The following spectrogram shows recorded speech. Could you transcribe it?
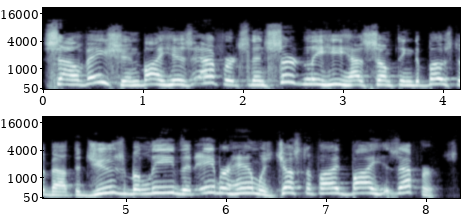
salvation by his efforts, then certainly he has something to boast about. The Jews believed that Abraham was justified by his efforts.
